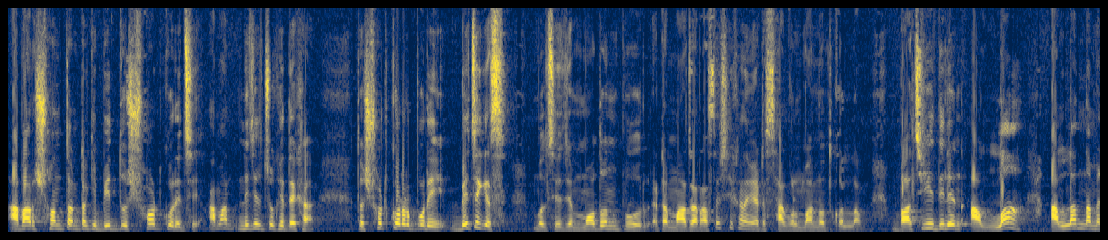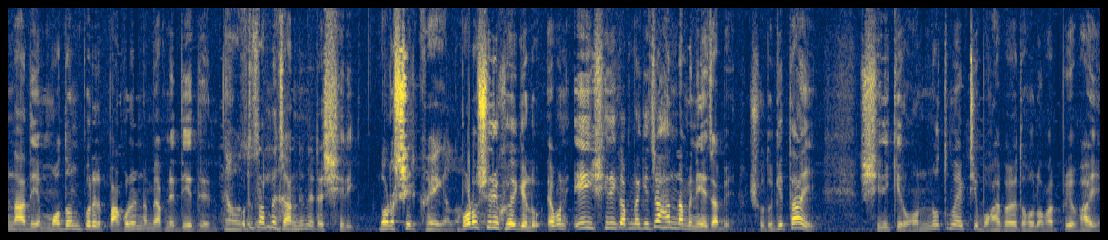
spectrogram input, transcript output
আবার সন্তানটাকে বিদ্যুৎ শর্ট করেছে আমার নিজের চোখে দেখা। তো শর্ট করার পরে বেঁচে গেছে। বলছে যে মদনপুর একটা মাজার আছে সেখানে আমি একটা ছাগল মানত করলাম। বাঁচিয়ে দিলেন আল্লাহ। আল্লাহর নামে না দিয়ে মদনপুরের পাগলের নামে আপনি দিয়ে দিলেন। অথচ আপনি জানেন এটা শিরিক। বড় শির্ক হয়ে গেল। বড় শিরিক হয়ে গেল। এবং এই শিরিক আপনাকে জাহান নামে নিয়ে যাবে। শুধু কি তাই? শিরিকের অন্যতম একটি ভয়াবহতা হলো আমার প্রিয় ভাই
